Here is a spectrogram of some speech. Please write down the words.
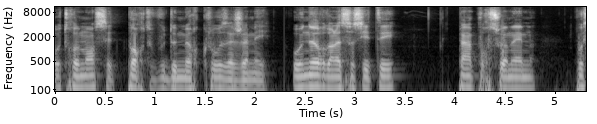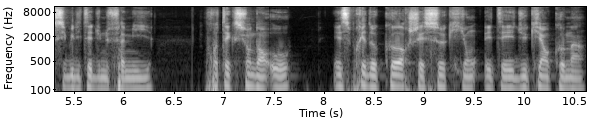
Autrement, cette porte vous demeure close à jamais honneur dans la société, pain pour soi-même, possibilité d'une famille, protection d'en haut, esprit de corps chez ceux qui ont été éduqués en commun,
